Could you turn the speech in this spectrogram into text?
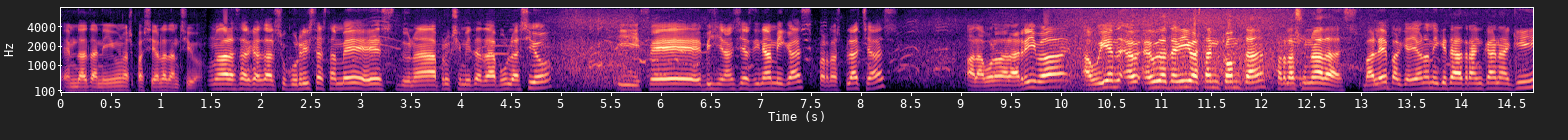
hem de tenir una especial atenció. Una de les tasques dels socorristes també és donar proximitat a la població i fer vigilàncies dinàmiques per les platges a la vora de la riba. Avui heu de tenir bastant compte per les onades, vale? perquè hi ha una miqueta de trencant aquí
